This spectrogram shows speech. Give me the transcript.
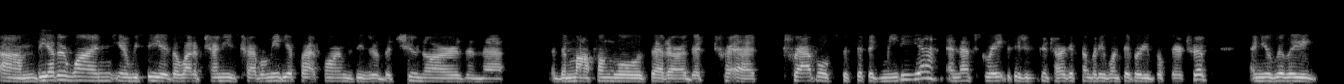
Um, the other one, you know, we see is a lot of Chinese travel media platforms. These are the Qunars and the the Mafengwos that are the tra- travel specific media. And that's great because you can target somebody once they've already booked their trip and you're really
